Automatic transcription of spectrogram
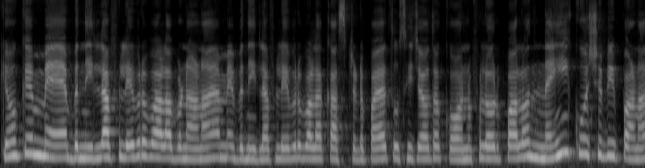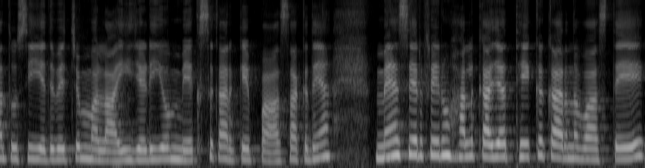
ਕਿਉਂਕਿ ਮੈਂ ਵਨੀਲਾ ਫਲੇਵਰ ਵਾਲਾ ਬਣਾਉਣਾ ਆ, ਮੈਂ ਵਨੀਲਾ ਫਲੇਵਰ ਵਾਲਾ ਕਸਟਰਡ ਪਾਇਆ, ਤੁਸੀਂ ਚਾਹੋ ਤਾਂ ਕੌਰਨ ਫਲੋਰ ਪਾ ਲਓ। ਨਹੀਂ ਕੁਝ ਵੀ ਪਾਣਾ ਤੁਸੀਂ ਇਹਦੇ ਵਿੱਚ ਮਲਾਈ ਜਿਹੜੀ ਉਹ ਮਿਕਸ ਕਰਕੇ ਪਾ ਸਕਦੇ ਆ। ਮੈਂ ਸਿਰਫ ਇਹਨੂੰ ਹਲਕਾ ਜਿਹਾ ਥਿਕ ਕਰਨ ਵਾਸਤੇ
